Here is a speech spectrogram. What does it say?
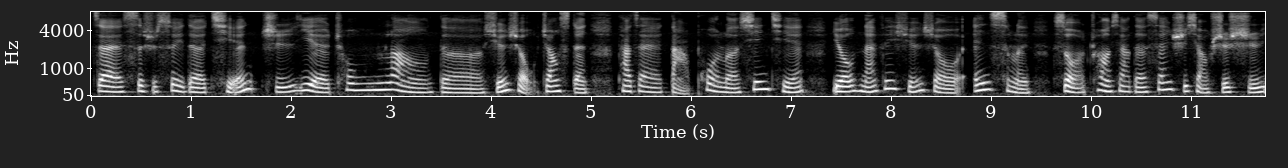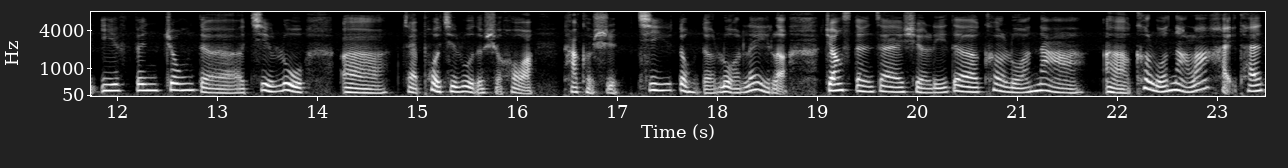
在四十岁的前职业冲浪的选手 Johnston，他在打破了先前由南非选手 a n s l i n 所创下的三十小时十一分钟的记录，呃，在破纪录的时候啊，他可是激动的落泪了。Johnston 在雪梨的克罗纳。啊，克罗纳拉海滩，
